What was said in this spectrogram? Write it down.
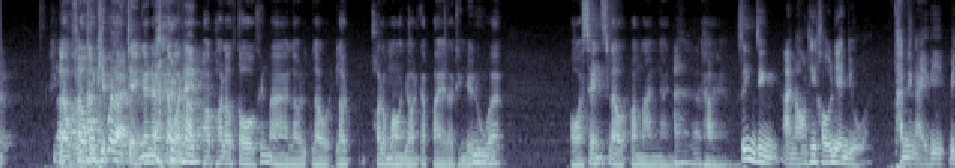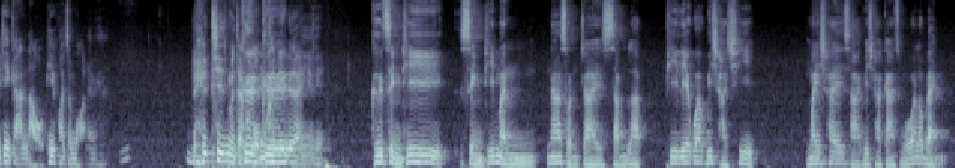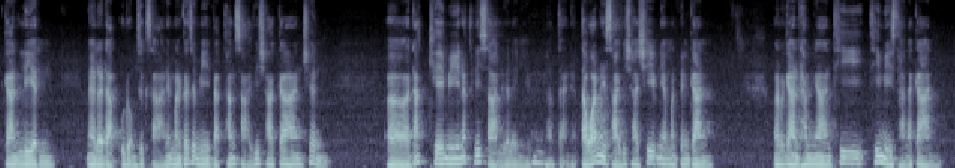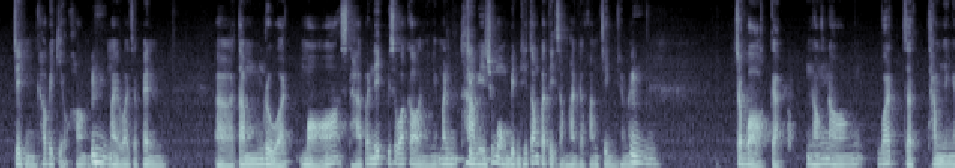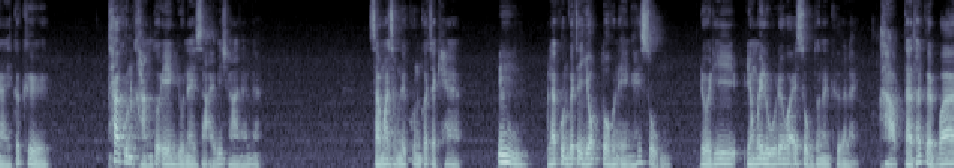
เราค่อนเราคข้างงคิดว่าเราเจ๋งอะนะแต่ว่าในครับพอพอเราโตขึ้นมาเราเราเราพอเรามองย้อนกลับไปเราถึงได้รู้อืมว่าอ๋อเซนส์เราประมาณนั้นอ่าครับอ่าซึ่งจริงๆอ่าน้องที่เขาเรียนอยู่อะทำยังไงพี่วิธีการเหลาพี่พอจะบอกได้ไหมครับที่มันจะคมขึ้นเรื่อยๆอย่างเงี้ยพี่คือสิ่งที่สิ่งที่มันน่าสนใจสำหรับพี่เรียกว่าวิชาชีพ ไม่ใช่สายวิชาการ สมมติว่าเราแบ่งการเรียนในระดับอุดมศึกษาเนี่ยมันก็จะมีแบบทั้งสายวิชาการ เช่นเอ่อนักเคมีนักคณิตศาสตร์หรืออะไรอย่างเงี้ยอืมแล้วแต่เนี่ยแต่ว่าในสายวิชาชีพเนี่ยมันเป็นการมันเป็นการทำงานที่ที่มีสถานการณ์จริงเข้าไปเกี่ยวข้อง ไม่ว่าจะเป็นเอ่อตำรวจหมอสถาปนิกวิศวกรอย่างเงี้ยมันจึงมีชั่วโมงบินที่ต้องปฏิสัมพันธ์กับความจริงใช่ไหมอืมจะบอกกับน้องๆว่าจะทำยังไงก็คือ ถ้าคุณขังตัวเองอยู่ในสายวิชานั้นน่ะสามัญสำนึกคุณก็จะแคบ อืมและคุณก็จะยกตัวคุณเองให้สูง โดยที่ยังไม่รู้ด้วยว่าไอ้สูงตัวนั้นคืออะไร ครับ แต่ถ้าเกิดว่า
